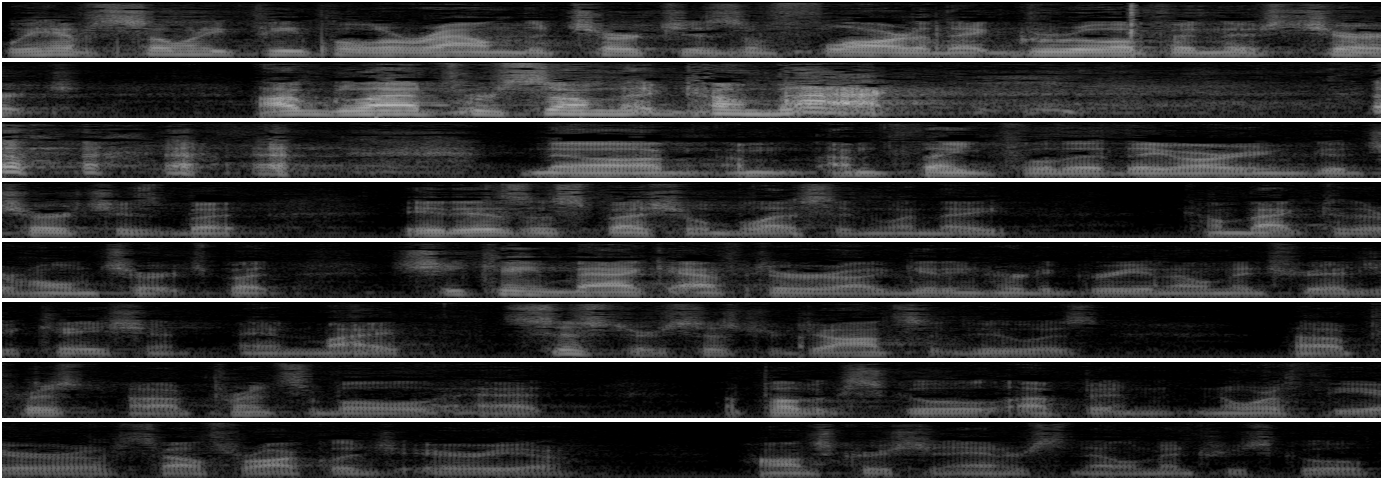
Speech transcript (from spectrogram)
We have so many people around the churches of Florida that grew up in this church. I'm glad for some that come back. no, I'm, I'm, I'm thankful that they are in good churches, but it is a special blessing when they come back to their home church. But she came back after uh, getting her degree in elementary education, and my sister, Sister Johnson, who was uh, pr- uh, principal at a public school up in North Viera, South Rockledge area, Hans Christian Andersen Elementary School.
